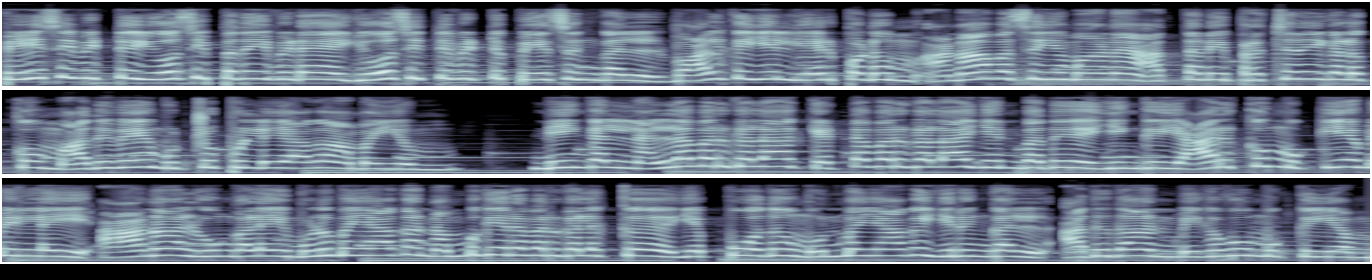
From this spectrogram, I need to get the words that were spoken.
பேசிவிட்டு யோசிப்பதை விட யோசித்துவிட்டு பேசுங்கள். வாழ்க்கையில் ஏற்படும் அனாவசியமான அத்தனை பிரச்சனைகளுக்கும் அதுவே முற்றுப்புள்ளியாக அமையும். நீங்கள் நல்லவர்களா கெட்டவர்களா என்பது இங்கு யாருக்கும் முக்கியமில்லை. ஆனால் உங்களை முழுமையாக நம்புகிறவர்களுக்கு எப்போதும் உண்மையாக இருங்கள். அதுதான் மிகவும் முக்கியம்.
